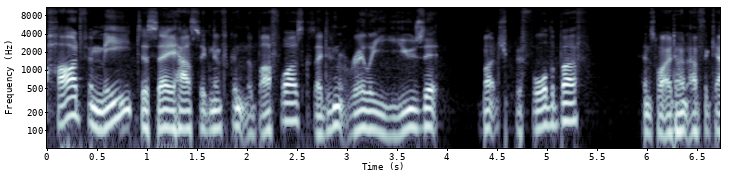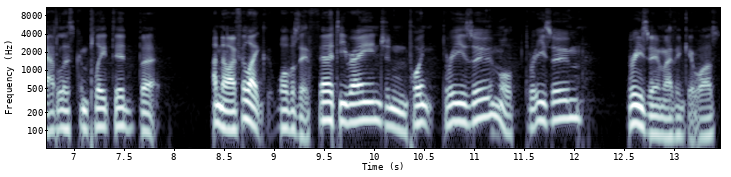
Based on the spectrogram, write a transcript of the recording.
hard for me to say how significant the buff was because I didn't really use it much before the buff, hence why I don't have the catalyst completed. But I don't know, I feel like what was it, 30 range and 0.3 zoom or 3 zoom? 3 zoom, I think it was.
